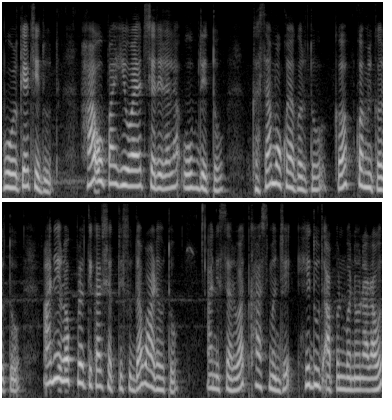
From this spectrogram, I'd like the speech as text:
बोळक्याचे दूध. हा उपाय हिवाळ्यात शरीराला ऊब देतो घसा मोकळा करतो कफ कमी करतो आणि रोगप्रतिकारशक्तीसुद्धा वाढवतो. आणि सर्वात खास म्हणजे हे दूध आपण बनवणार आहोत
